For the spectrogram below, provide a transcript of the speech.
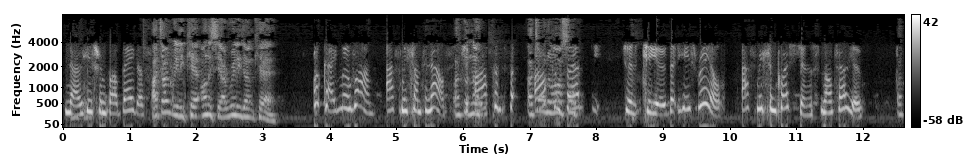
no, he's from Barbados. I don't really care. Honestly, I really don't care. Okay, move on. Ask me something else. I've got no- I'll, conf- I don't I'll confirm to, to you that he's real. Ask me some questions, and I'll tell you. I'll,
